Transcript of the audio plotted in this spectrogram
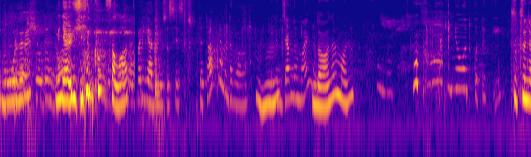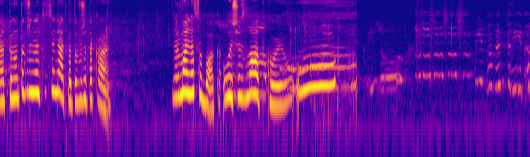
Бургери. Міняю жінку, салат. Тепер я даю сосиску. Ти так прямо давала? Угу. Він взяв нормально? Да, нормально. Оп. Тіньотко такий. Цуценятка, ну то вже не цуценятка, то вже така. Нормальна собака. Ой, що з лапкою. О, Бідна дитина.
